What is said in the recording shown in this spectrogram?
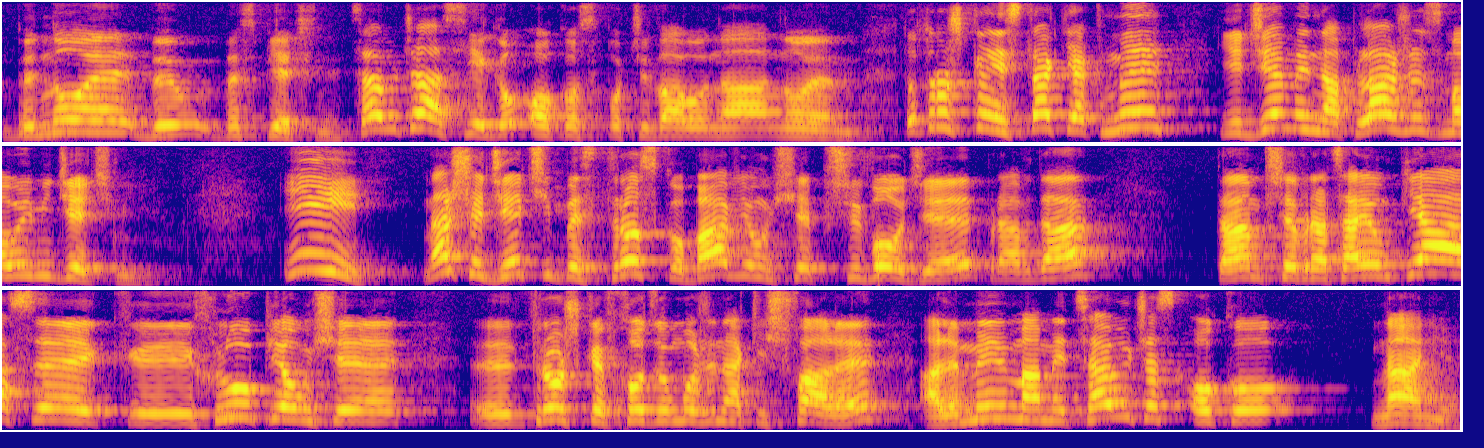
by Noe był bezpieczny. Cały czas jego oko spoczywało na Noem. To troszkę jest tak, jak my jedziemy na plażę z małymi dziećmi. I nasze dzieci beztrosko bawią się przy wodzie, prawda? Tam przewracają piasek, y, chlupią się, troszkę wchodzą może na jakieś fale, ale my mamy cały czas oko na nie.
